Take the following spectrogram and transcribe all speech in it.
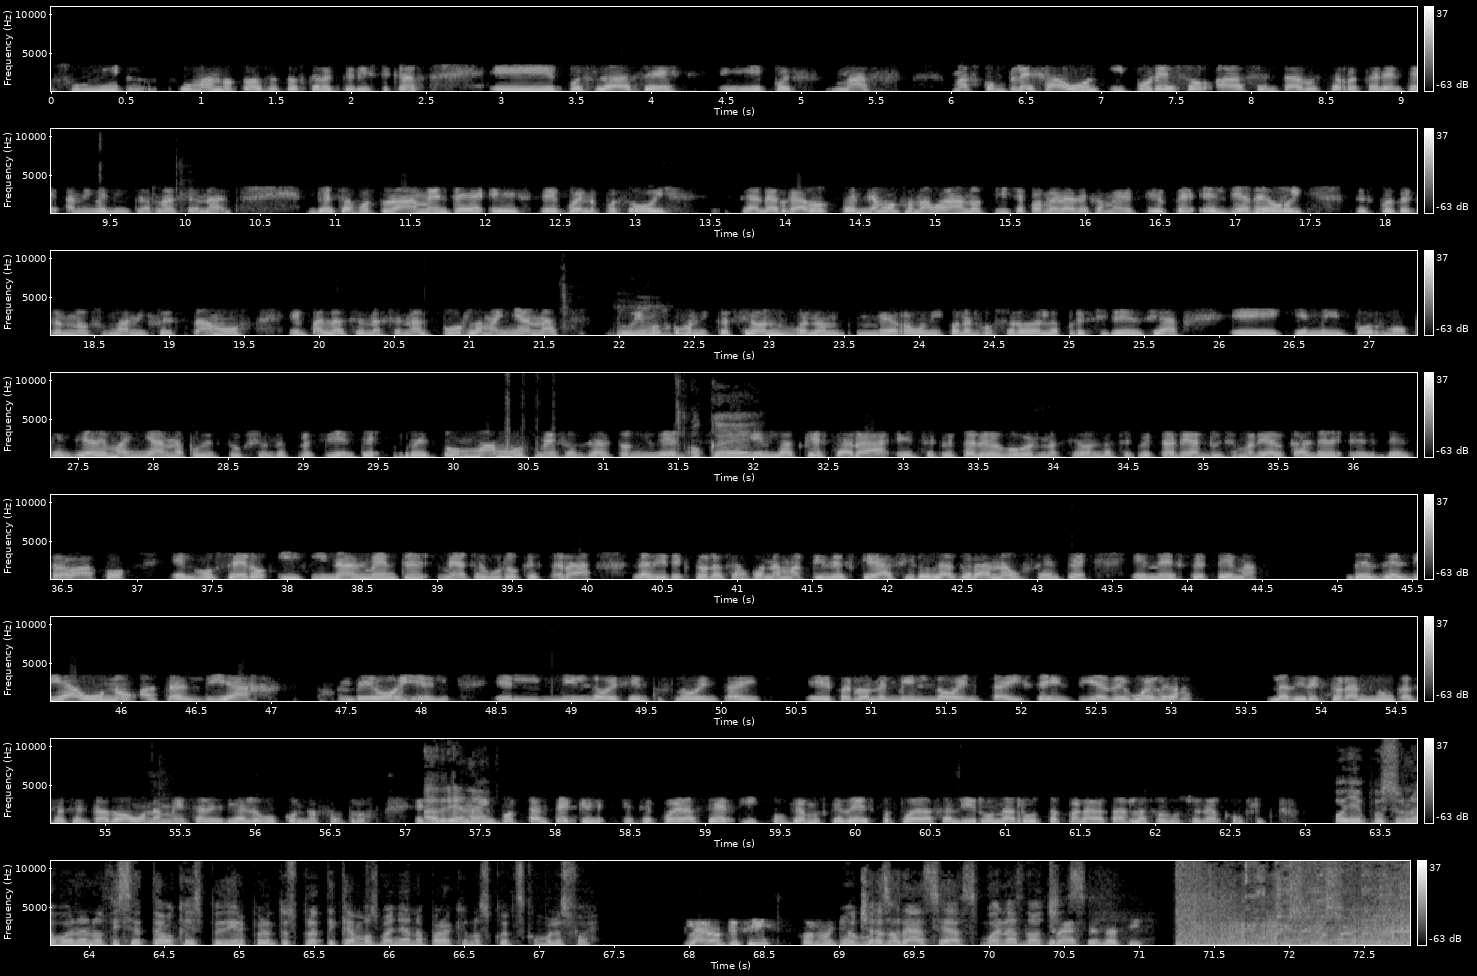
sumando todas estas características, eh, pues la hace eh, pues más más compleja aún y por eso ha asentado este referente a nivel internacional. Desafortunadamente, este, bueno, pues hoy se ha alargado. Tenemos una buena noticia, Pamela, déjame decirte. El día de hoy, después de que nos manifestamos en Palacio Nacional por la mañana, tuvimos comunicación, bueno, me reuní con el vocero de la presidencia, eh, quien me informó que el día de mañana, por instrucción del presidente, retomamos mesas de alto nivel en las que estará el secretario de Gobernación, la secretaria Luisa María Alcalde eh, del Trabajo, el vocero y finalmente me aseguró que estará la directora San Juana Martínez, que ha sido la gran ausente en este tema. Desde el día 1 hasta el día de hoy, el, el 1990, eh, perdón, el 1096 días de huelga, la directora nunca se ha sentado a una mesa de diálogo con nosotros. Es muy importante que, que, se pueda hacer y confiamos que de esto pueda salir una ruta para dar la solución al conflicto. Oye, pues una buena noticia. Tengo que despedir, pero entonces platicamos mañana para que nos cuentes cómo les fue. Claro que sí, con mucho Muchas gracias. Buenas noches. Gracias a ti. Noticias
